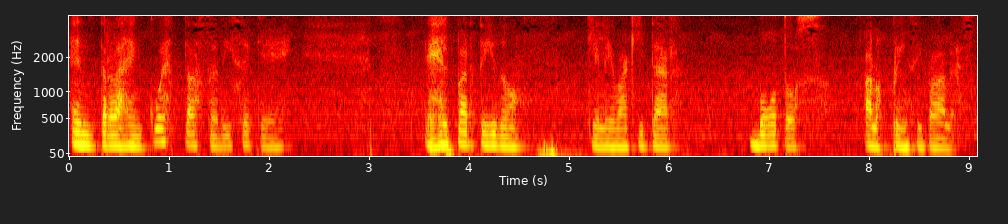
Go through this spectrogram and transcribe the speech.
entre las encuestas se dice que es el partido que le va a quitar votos a los principales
